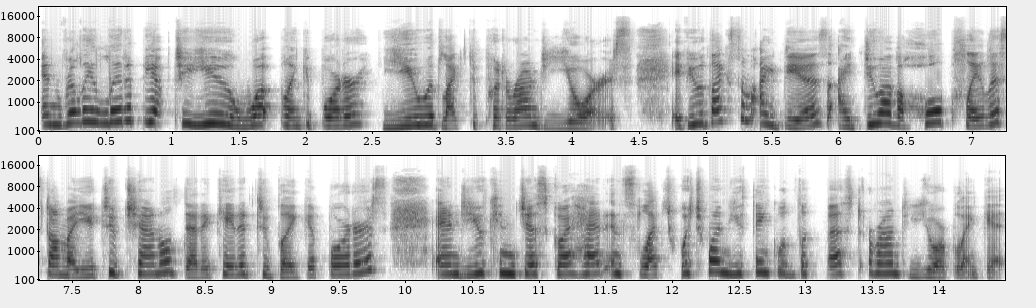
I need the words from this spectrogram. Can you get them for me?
and really let it be up to you what blanket border you would like to put around yours. If you would like some ideas, I do have a whole playlist on my YouTube channel dedicated to blanket borders and you can just go ahead and select which one you think would look best around your blanket.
